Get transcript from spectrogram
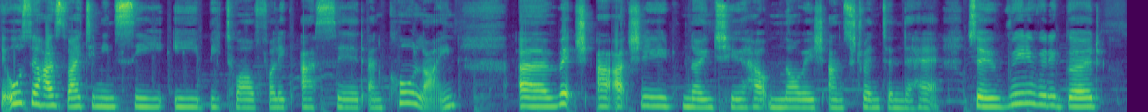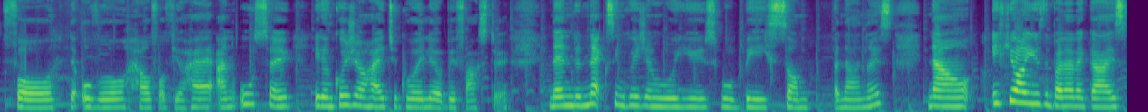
It also has vitamin c e b12 folic acid and choline uh, which are actually known to help nourish and strengthen the hair. So really really good for the overall health of your hair and also it can cause your hair to grow a little bit faster. Then the next ingredient we'll use will be some bananas. Now if you are using banana guys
